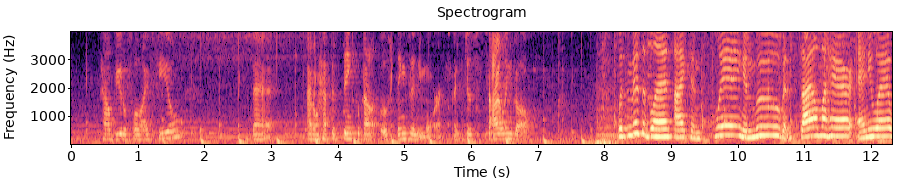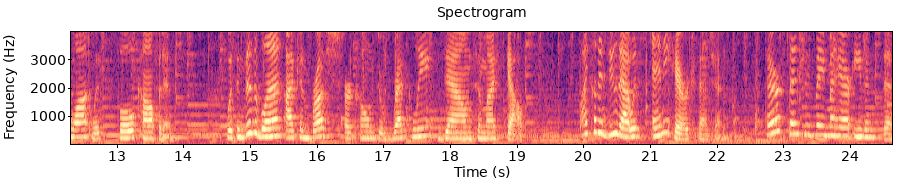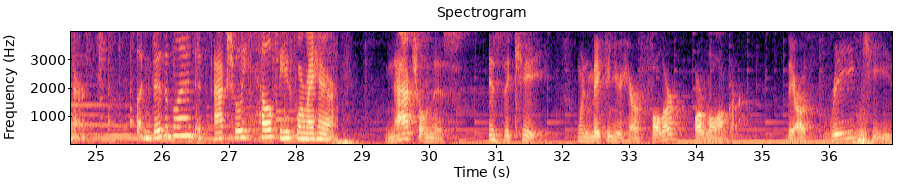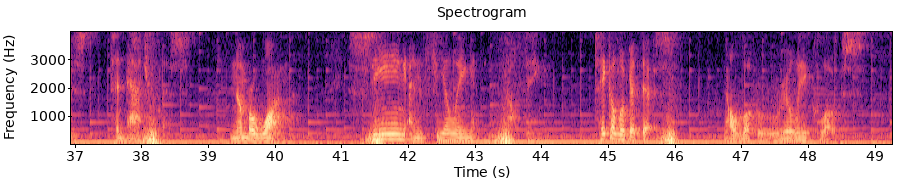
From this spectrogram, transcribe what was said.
how beautiful I feel that I don't have to think about those things anymore. I could just style and go. With Invisablend, I can swing and move and style my hair any way I want with full confidence. With Invisablend, I can brush or comb directly down to my scalp. I couldn't do that with any hair extension. Hair extensions made my hair even thinner. But Invisablend is actually healthy for my hair. Naturalness is the key when making your hair fuller or longer. There are three keys to naturalness. Number one, seeing and feeling. Take a look at this. Now look really close.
